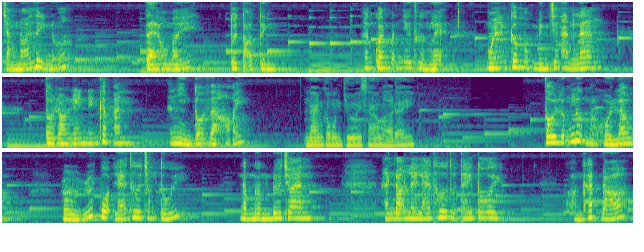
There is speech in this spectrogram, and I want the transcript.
chẳng nói gì nữa. Và hôm ấy, tôi tỏ tình. Anh quan vẫn như thường lệ, ngồi ăn cơm một mình trên hành lang. Tôi rón rén đến gặp anh. Anh nhìn tôi và hỏi. Nay em không ăn trưa hay sao mà ở đây? Tôi lưỡng lự một hồi lâu, Rồi rút vội lá thư trong túi, Ngập ngừng đưa cho anh. Anh đón lấy lá thư từ tay tôi. Khoảng khắc đó,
